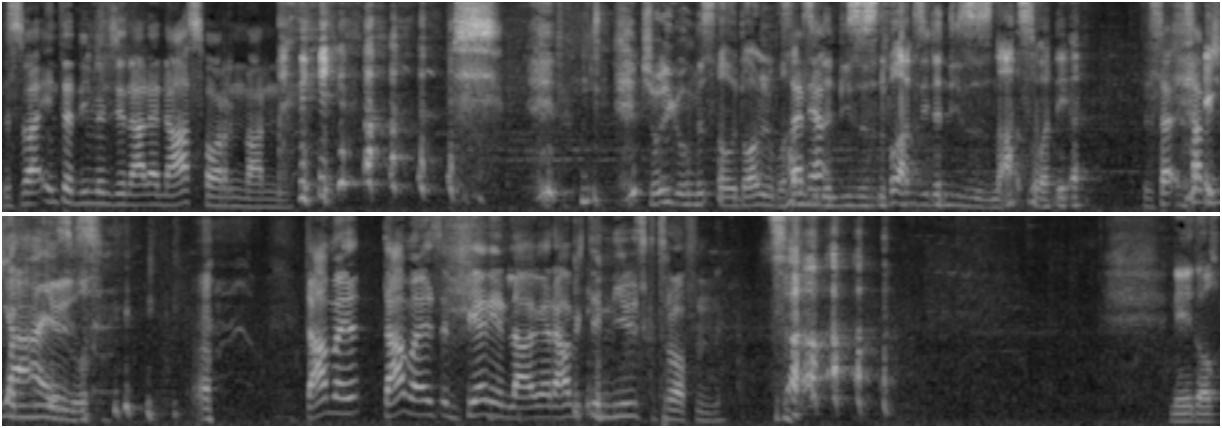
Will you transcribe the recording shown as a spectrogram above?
Das war interdimensionaler Nashornmann. Entschuldigung, Mr. O'Donnell, wo haben, Sie denn dieses, wo haben Sie denn dieses Nashorn her? Das, das habe ich Ja, von Nils. also. Damals, damals im Ferienlager, da habe ich den Nils getroffen. Nee, doch.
